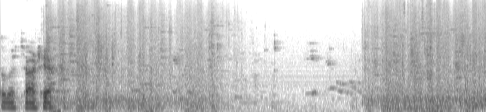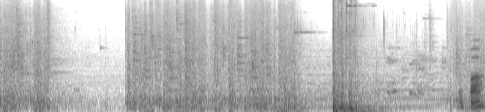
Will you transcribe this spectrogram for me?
Toma Charlie. É. Opa.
